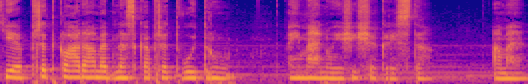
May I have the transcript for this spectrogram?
tě předkládáme dneska před tvůj trůn. Ve jménu Ježíše Krista. Amen.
